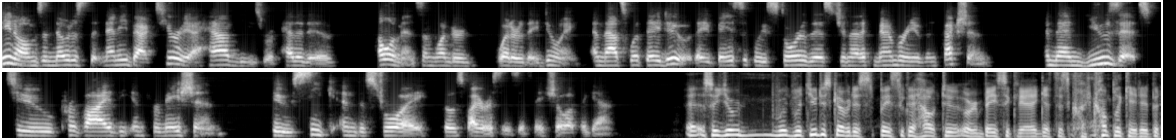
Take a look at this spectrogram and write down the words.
genomes and noticed that many bacteria have these repetitive elements and wondered what are they doing. And that's what they do. They basically store this genetic memory of infection and then use it to provide the information to seek and destroy those viruses if they show up again. Uh, so you what you discovered is basically how to or basically i guess it's quite complicated but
